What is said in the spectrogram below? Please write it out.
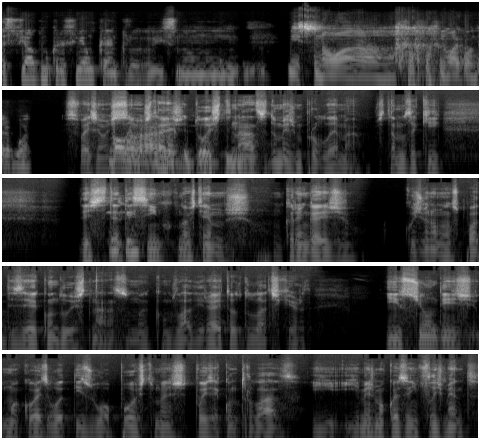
a social-democracia é um cancro, isso não, não... Isso não há, não há contraponto. Isso vejam, isto são as duas tenazes do mesmo problema. Estamos aqui desde 75 sim, sim. que nós temos um caranguejo, cujo nome não se pode dizer, com duas tenazes, uma do lado direito, outra do lado esquerdo. E se um diz uma coisa, o outro diz o oposto, mas depois é controlado. E, e a mesma coisa, infelizmente,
